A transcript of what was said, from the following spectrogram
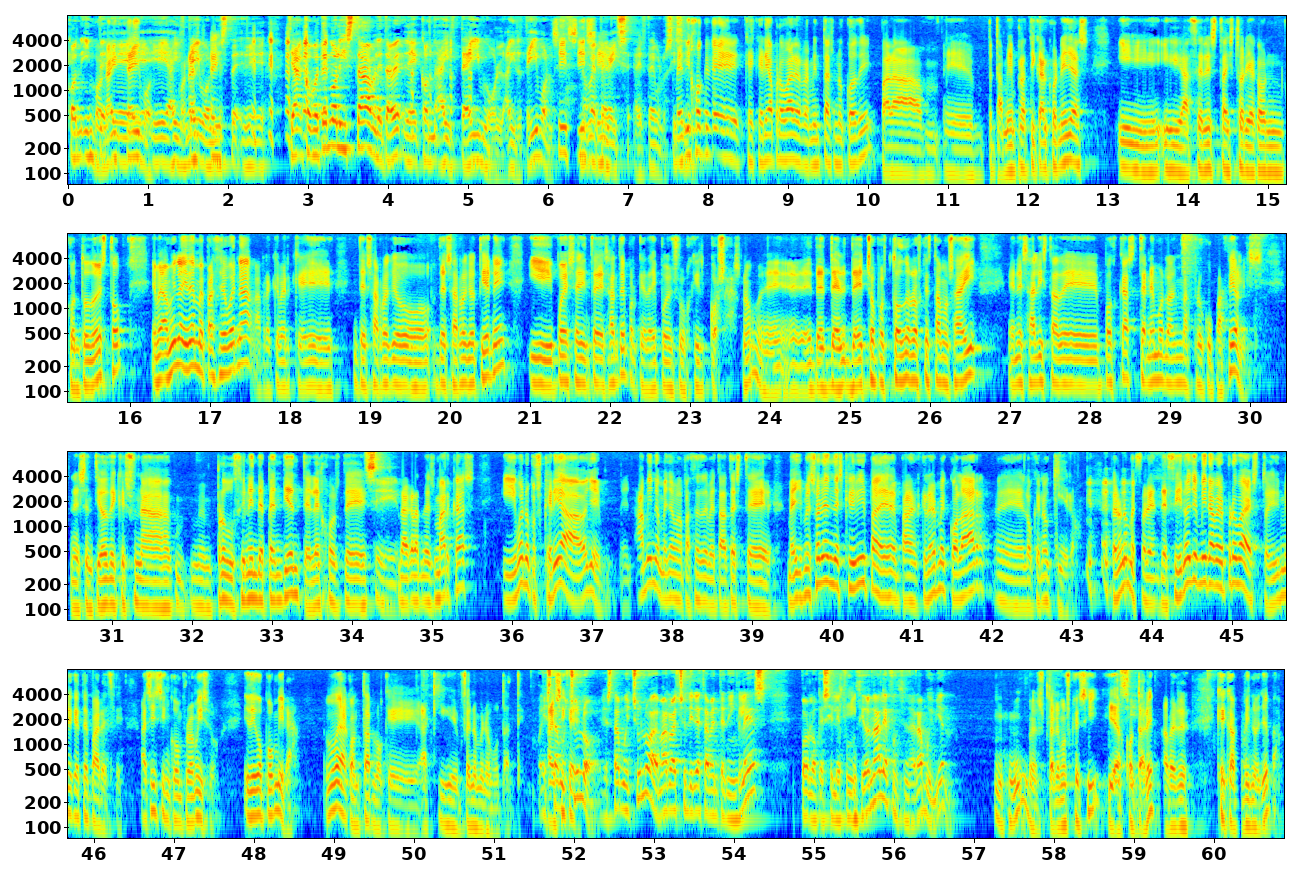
con, Airtable. ya, como tengo listable también, con Airtable, Airtable. Sí, sí, no me peguéis, Airtable. me dijo que, que, quería probar herramientas no code para eh, también practicar con ellas y, hacer esta historia con, todo esto. Eh, a mí la idea me parece buena, habrá que ver qué desarrollo, desarrollo tiene y puede ser interesante porque de ahí pueden surgir cosas. ¿no? Eh, de, de hecho, pues todos los que estamos ahí en esa lista de podcast tenemos las mismas preocupaciones en el sentido de que es una mm, producción independiente, lejos de las grandes marcas. Y bueno, pues quería, oye, a mí no me llama para hacer de beta tester. Me, suelen escribir para, para quererme colar eh, lo que no quiero. Pero no me suelen decir, oye, mira, a ver, prueba esto y dime qué te parece. Así sin compromiso. Y digo, pues mira, voy a contar lo que aquí en Fenómeno Mutante. Está muy chulo, está muy chulo. Además lo ha hecho directamente en inglés, por lo que si le funciona, le funcionará muy bien. Pues esperemos que sí y ya os contaré a ver qué camino lleva.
